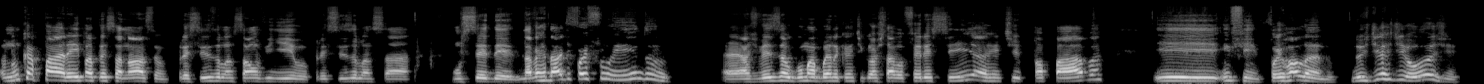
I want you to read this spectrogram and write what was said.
eu nunca parei para pensar, nossa, eu preciso lançar um vinil, preciso lançar um CD. Na verdade, foi fluindo é, às vezes alguma banda que a gente gostava oferecia, a gente topava e, enfim, foi rolando. Nos dias de hoje,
